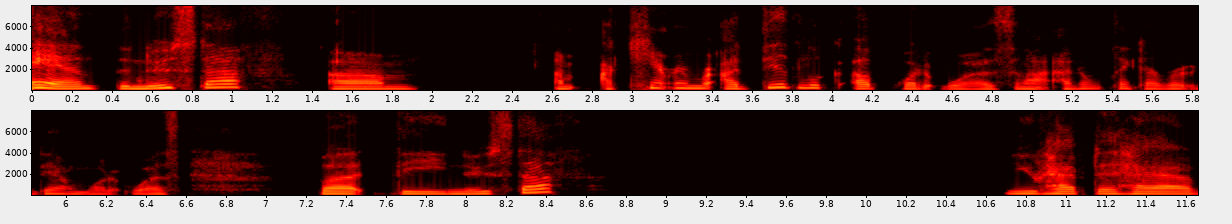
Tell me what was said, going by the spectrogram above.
And the new stuff, um, I'm, I can't remember. I did look up what it was, and I, I don't think I wrote down what it was. But the new stuff, you have to have,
